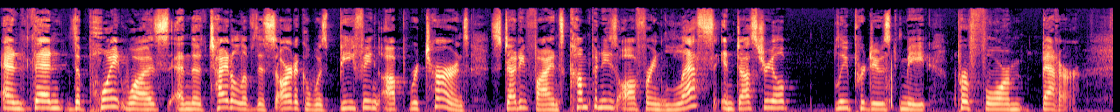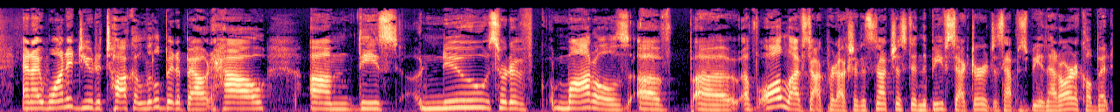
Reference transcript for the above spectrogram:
and then the point was, and the title of this article was beefing up returns. Study finds companies offering less industrially produced meat perform better. And I wanted you to talk a little bit about how um, these new sort of models of uh, of all livestock production. It's not just in the beef sector; it just happens to be in that article. But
